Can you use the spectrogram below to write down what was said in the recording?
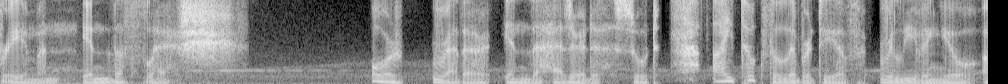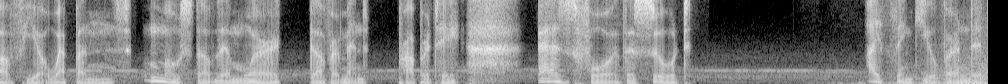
Freeman in the flesh. Or rather, in the hazard suit. I took the liberty of relieving you of your weapons. Most of them were government property. As for the suit, I think you've earned it.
